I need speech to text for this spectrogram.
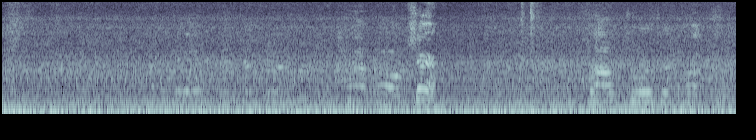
Let me get everything just so I have it. Sure. South Georgia Hot Shot.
